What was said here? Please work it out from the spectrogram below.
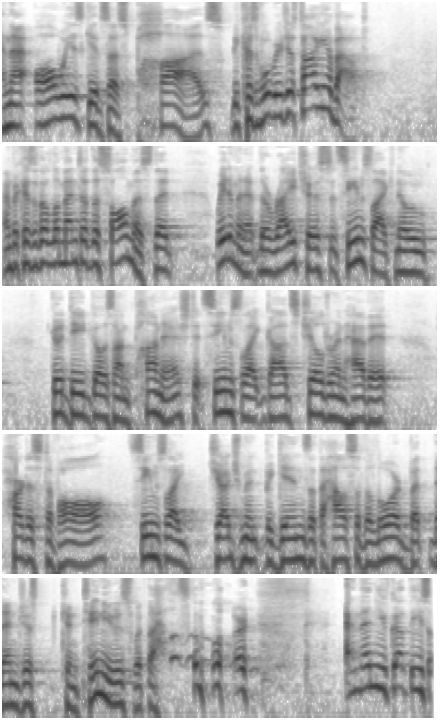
and that always gives us pause because of what we were just talking about. And because of the lament of the psalmist, that, wait a minute, the righteous, it seems like no good deed goes unpunished. It seems like God's children have it hardest of all. Seems like judgment begins at the house of the Lord, but then just continues with the house of the Lord. And then you've got these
